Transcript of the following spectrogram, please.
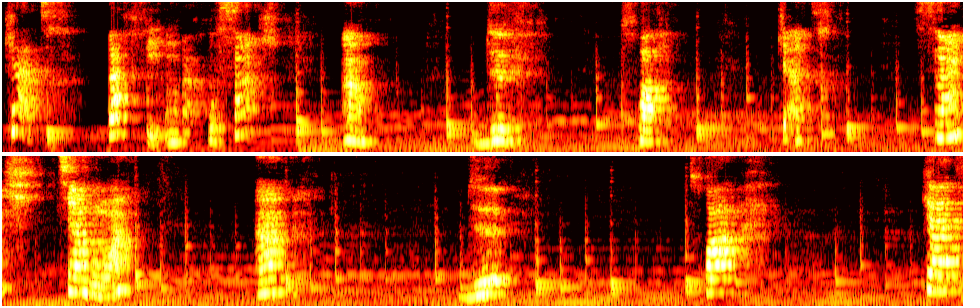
4. Parfait. On part pour 5. 1, 2, 3, 4, 5. Tiens bon, hein. 1, 2, 3, 4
